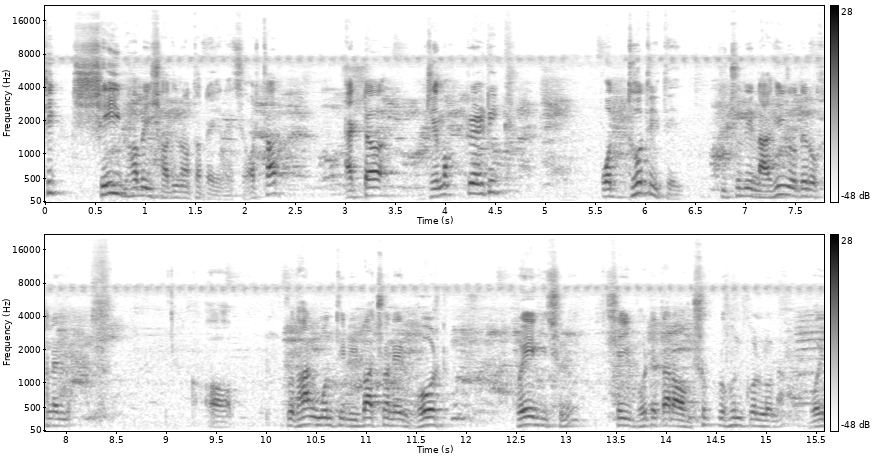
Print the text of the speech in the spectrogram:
ঠিক সেইভাবেই স্বাধীনতাটা এনেছে। অর্থাৎ একটা ডেমোক্রেটিক পদ্ধতিতে কিছুদিন আগেই ওদের ওখানে প্রধানমন্ত্রী নির্বাচনের ভোট হয়ে গিয়েছিল। সেই ভোটে তারা অংশগ্রহণ করল না, বই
